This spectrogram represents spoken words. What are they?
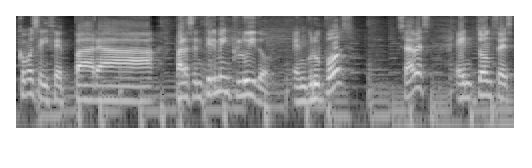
¿cómo se dice? Para, para sentirme incluido en grupos. ¿Sabes? Entonces,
